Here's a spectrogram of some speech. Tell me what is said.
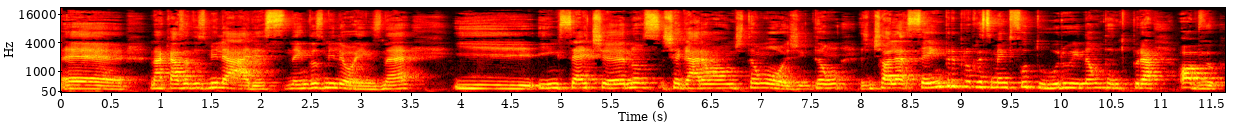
é, na casa dos milhares, nem dos milhões, né? E, e, em sete anos chegaram aonde estão hoje. Então a gente olha sempre para o crescimento futuro e não tanto para, óbvio,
